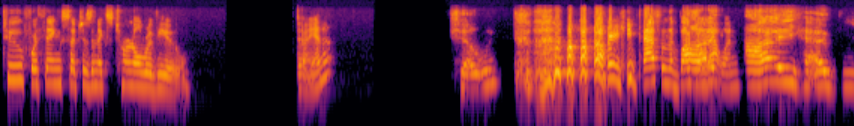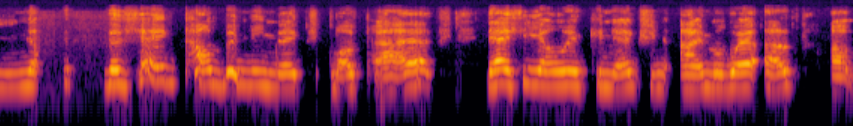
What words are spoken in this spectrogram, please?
too for things such as an external review? Diana? so You keep passing the buck on I- that one. I have no, the same company makes my products. That's the only connection I'm aware of. Um,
